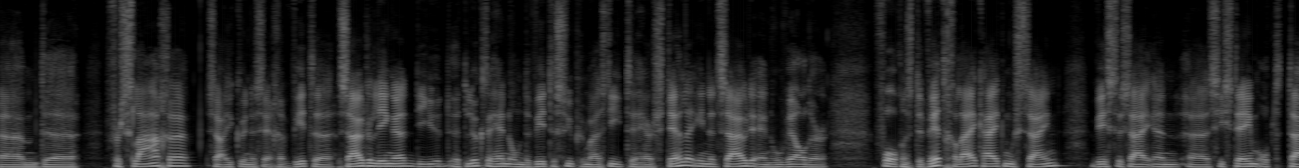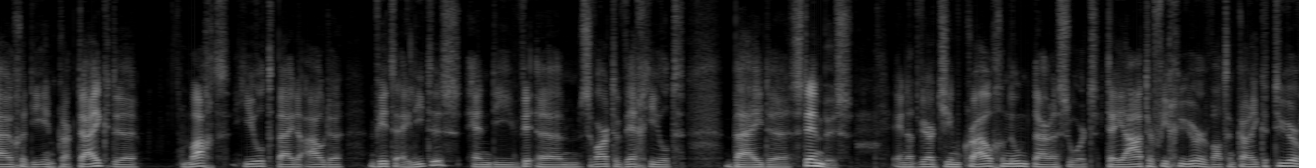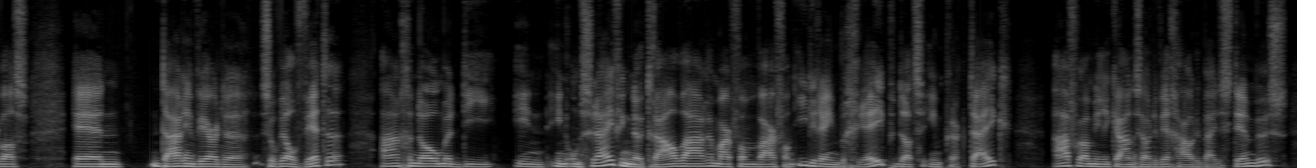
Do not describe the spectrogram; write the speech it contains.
um, de verslagen, zou je kunnen zeggen, witte zuiderlingen. Die, het lukte hen om de witte suprematie te herstellen in het zuiden. En hoewel er volgens de wet gelijkheid moest zijn, wisten zij een uh, systeem op te tuigen die in praktijk de macht hield bij de oude witte elites en die uh, zwarte weghield bij de stembus. En dat werd Jim Crow genoemd naar een soort theaterfiguur, wat een karikatuur was. En daarin werden zowel wetten aangenomen die in, in omschrijving neutraal waren, maar van waarvan iedereen begreep dat ze in praktijk Afro-Amerikanen zouden weghouden bij de stembus.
